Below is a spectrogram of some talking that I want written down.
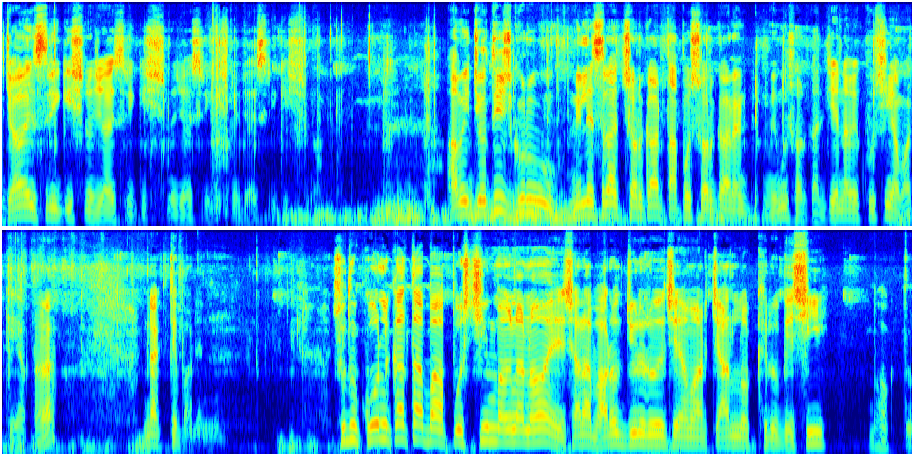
জয় শ্রীকৃষ্ণ জয় শ্রীকৃষ্ণ জয় শ্রীকৃষ্ণ জয় শ্রীকৃষ্ণ। আমি জ্যোতিষ গুরু নীলেশ রাজ সরকার, তাপস সরকার অ্যান্ড মিমু সরকার, যে নামে খুশি আমাকে আপনারা ডাকতে পারেন। শুধু কলকাতা বা পশ্চিম বাংলা নয়, সারা ভারত জুড়ে রয়েছে আমার চার লক্ষেরও বেশি ভক্ত।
